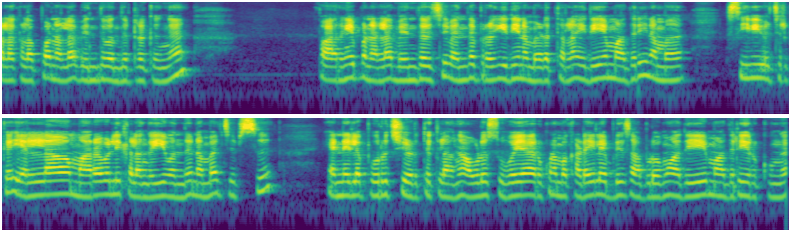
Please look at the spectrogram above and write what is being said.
கலக்கலப்பாக நல்லா வெந்து வந்துட்டுருக்குங்க. பாருங்கள் இப்போ நல்லா வெந்துருச்சு வெந்த பிறகு இதையும் நம்ம எடுத்துடலாம். இதே மாதிரி நம்ம சீவி வச்சுருக்க எல்லா மரவள்ளி கிழங்கையும் வந்து நம்ம ஜிப்ஸு எண்ணெயில் பொறிச்சு எடுத்துக்கலாங்க. அவ்வளோ சுவையாக இருக்கும். நம்ம கடையில் எப்படி சாப்பிடுவோமோ அதே மாதிரி இருக்குங்க.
